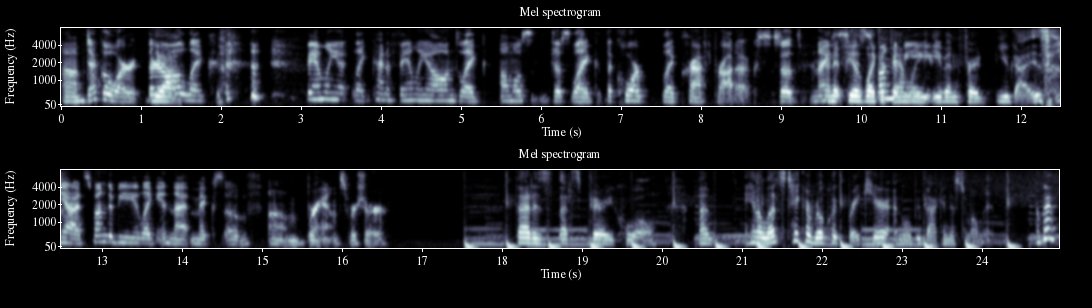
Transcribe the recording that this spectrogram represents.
um, deco art they're Yeah. all like family like kind of family owned like almost just like the core like craft products so it's nice and it feels it's like a family be- even for you guys. yeah it's fun to be like in that mix of um, brands for sure That is that's very cool. Um, Hannah, let's take a real quick break here, and we'll be back in just a moment. okay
